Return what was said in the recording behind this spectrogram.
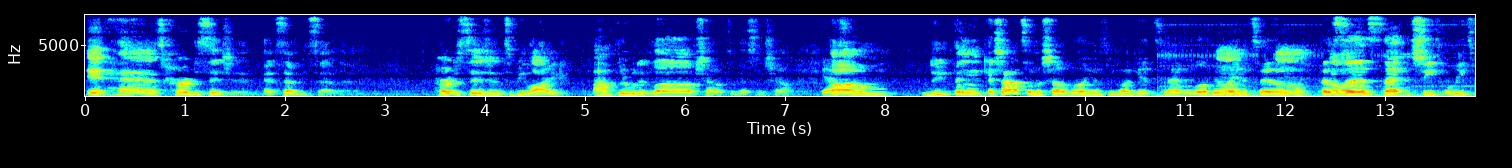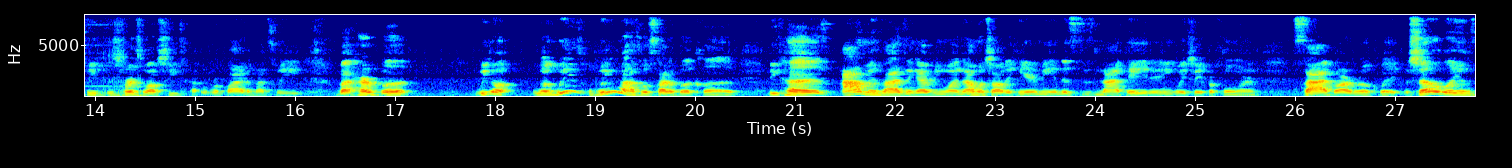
it has her decision at seventy-seven? Her decision to be like, "I'm through with it, love." Shout out to Destiny Child. Yes. Um, do you think? and shout out to Michelle Williams. We're gonna get to that a little bit Mm, later too. mm. Because that she retweeted. First of all, she replied to my tweet, but her book, we go. Well, we we might as well start a book club because I'm advising everyone. I want y'all to hear me, and this is not paid in any way, shape, or form. Sidebar, real quick. Michelle Williams'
